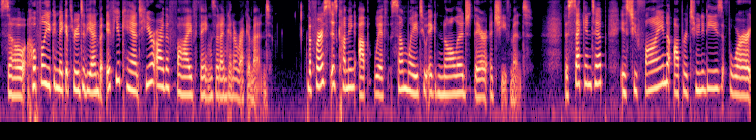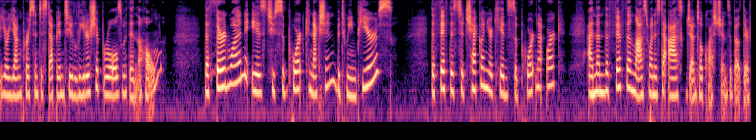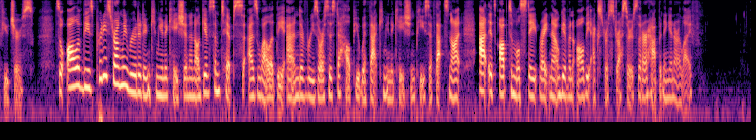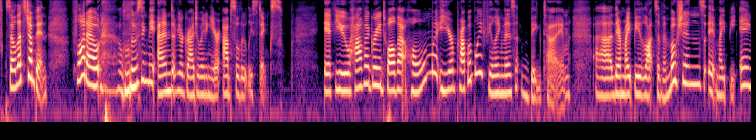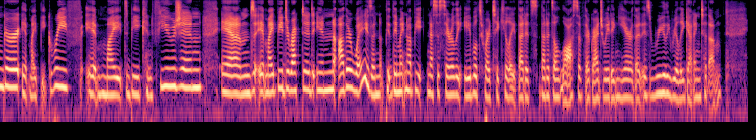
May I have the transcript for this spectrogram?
So hopefully you can make it through to the end. But if you can't, here are the five things that I'm going to recommend. The first is coming up with some way to acknowledge their achievement. The second tip is to find opportunities for your young person to step into leadership roles within the home. The third one is to support connection between peers. The fifth is to check on your kids' support network. And then the fifth and last one is to ask gentle questions about their futures. So, all of these pretty strongly rooted in communication, and I'll give some tips as well at the end of resources to help you with that communication piece if that's not at its optimal state right now, given all the extra stressors that are happening in our life. So, let's jump in. Flat out, losing the end of your graduating year absolutely stinks. If you have a grade 12 at home, you're probably feeling this big time. Uh, there might be lots of emotions. It might be anger. It might be grief. It might be confusion. And it might be directed in other ways. And they might not be necessarily able to articulate that it's, that it's a loss of their graduating year that is really, really getting to them.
